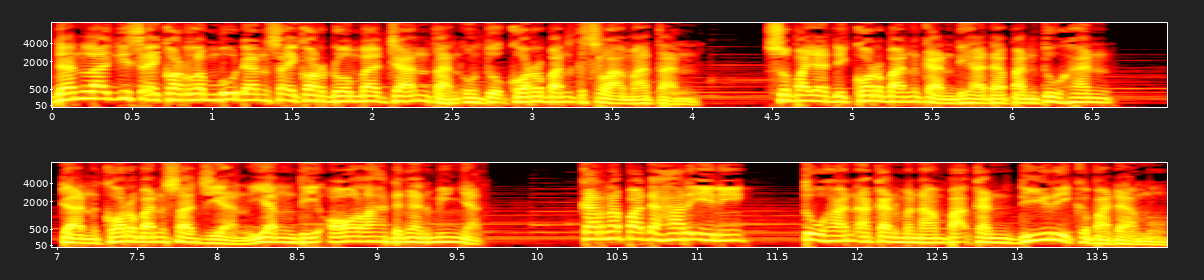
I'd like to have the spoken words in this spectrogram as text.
Dan lagi seekor lembu dan seekor domba jantan untuk korban keselamatan, supaya dikorbankan di hadapan Tuhan dan korban sajian yang diolah dengan minyak. Karena pada hari ini Tuhan akan menampakkan diri kepadamu.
